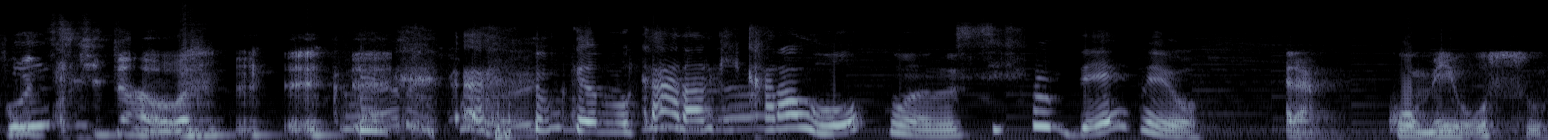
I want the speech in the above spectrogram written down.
Putz, que da hora. Caralho, que cara louco, mano. Se fuder, meu. Era comer osso?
